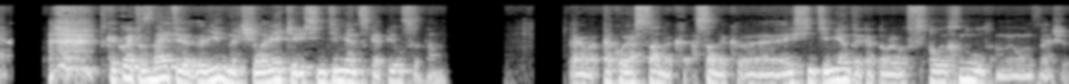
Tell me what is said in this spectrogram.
Какой-то, знаете, видно, в человеке ресентимент скопился там. Такой осадок, осадок э, ресентимента, который вот всполыхнул там, и он, значит,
